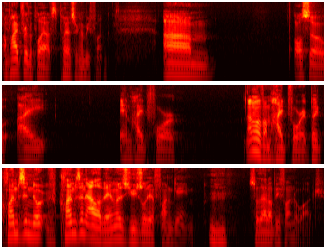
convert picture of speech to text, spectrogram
I'm hyped for the playoffs. The playoffs are going to be fun. Um, also, I am hyped for. I don't know if I'm hyped for it, but Clemson, Clemson, Alabama is usually a fun game, Mhm. so that'll be fun to watch.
